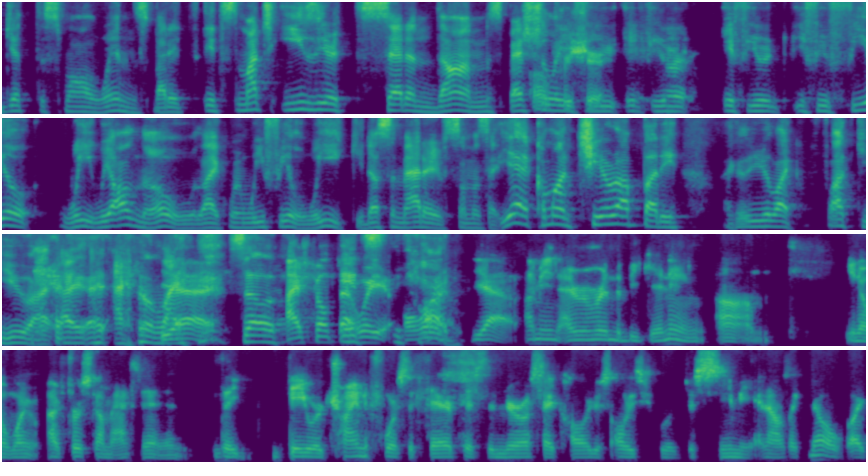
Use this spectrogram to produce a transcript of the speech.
get the small wins. But it it's much easier said and done, oh, especially oh, if sure. you if you're if you're if you feel weak, we all know like when we feel weak it doesn't matter if someone says yeah come on cheer up buddy like you're like fuck you i i, I don't like yeah. so i felt that way it's hard. yeah i mean i remember in the beginning um you know when i first got my accident and they they were trying to force a therapist a neuropsychologist all these people would just see me and i was like no like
